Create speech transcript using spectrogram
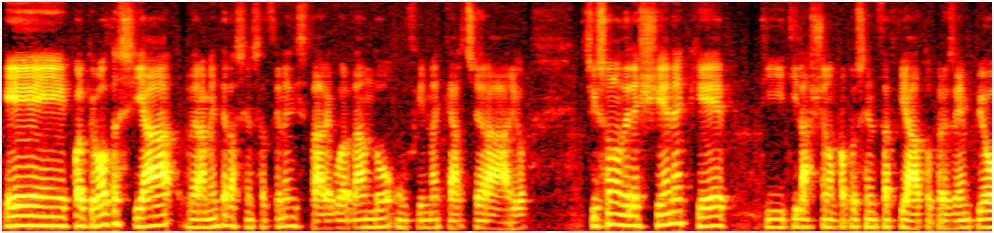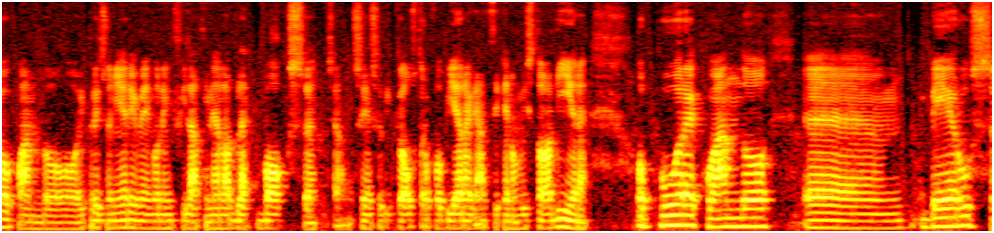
E qualche volta si ha veramente la sensazione di stare guardando un film carcerario. Ci sono delle scene che ti, ti, lasciano proprio senza fiato, per esempio quando i prigionieri vengono infilati nella black box, c'è un senso di claustrofobia ragazzi che non vi sto a dire, oppure quando eh, Berus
